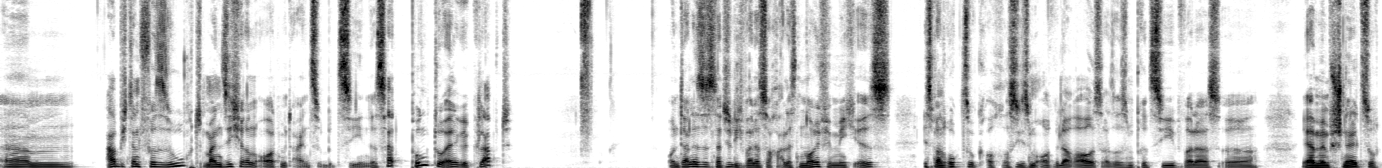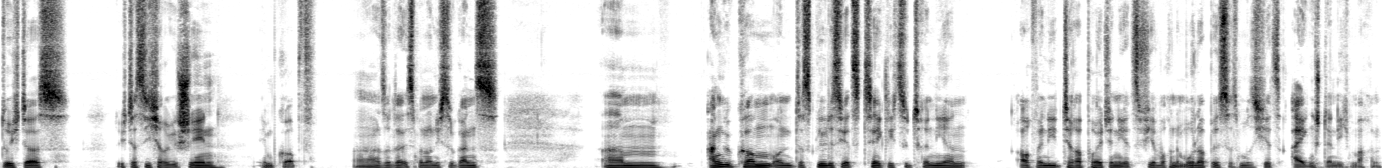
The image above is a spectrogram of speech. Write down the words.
Ähm, habe ich dann versucht, meinen sicheren Ort mit einzubeziehen. Das hat punktuell geklappt. Und dann ist es natürlich, weil das auch alles neu für mich ist, ist man ruckzuck auch aus diesem Ort wieder raus. Also im Prinzip war das äh, ja mit dem Schnellzug durch das, durch das sichere Geschehen im Kopf. Also da ist man noch nicht so ganz ähm, angekommen und das gilt es jetzt täglich zu trainieren. Auch wenn die Therapeutin jetzt vier Wochen im Urlaub ist, das muss ich jetzt eigenständig machen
